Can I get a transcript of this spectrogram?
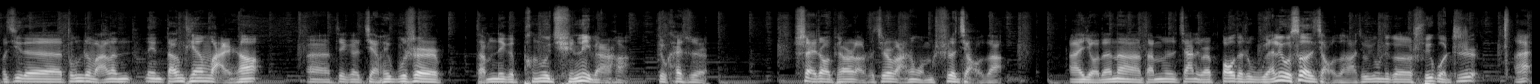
我记得冬至完了那当天晚上，呃，这个减肥不是，咱们这个朋友群里边哈就开始晒照片了，说今儿晚上我们吃的饺子。哎，有的呢，咱们家里边包的是五颜六色的饺子哈，就用这个水果汁，哎，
